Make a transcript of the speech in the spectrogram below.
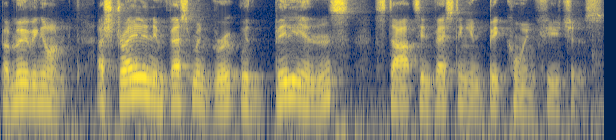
But moving on, Australian investment group with billions starts investing in Bitcoin futures.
